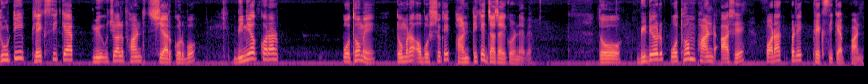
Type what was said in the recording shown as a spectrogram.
দুটি flexi cap mutual fund share করব। বিনিয়োগ করার প্রথমে তোমরা অবশ্যই ফান্ডটিকে যাচাই করে নেবে। তো ভিডিওর প্রথম ফান্ড আসে পরাগপ্রেক ফ্লেক্সি ক্যাপ ফান্ড।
